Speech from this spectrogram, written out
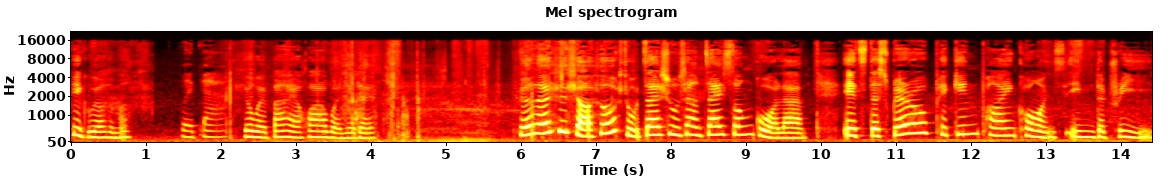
屁股有什么？尾巴。有尾巴，还有花纹，对不对？原来是小松鼠在树上摘松果了。It's the squirrel picking pine cones in the tree.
